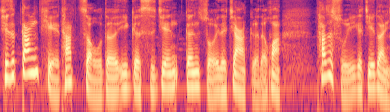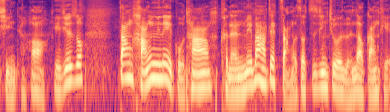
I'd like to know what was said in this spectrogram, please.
其实钢铁它走的一个时间跟所谓的价格的话，它是属于一个阶段性的哈，也就是说。当航运类股它可能没办法再涨的时候，资金就会轮到钢铁。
